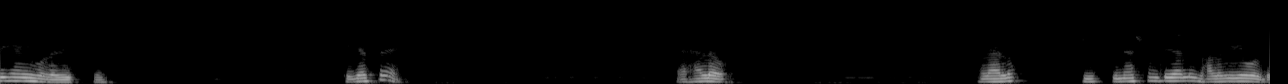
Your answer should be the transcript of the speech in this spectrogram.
দিকে আমি বলে দিচ্ছি। ঠিক আছে? হ্যালো হ্যালো হ্যালো কিস্তি না শুনতে গেলে, ভালো দিকে বলতে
